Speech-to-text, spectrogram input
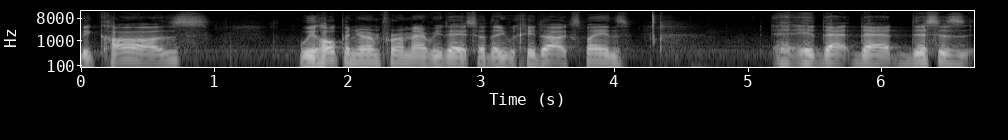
Because we hope and yearn for him every day. So the Yechidah explains eh, that that this is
